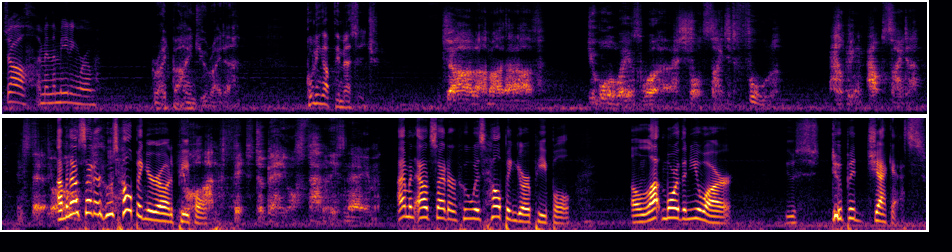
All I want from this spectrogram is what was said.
Jaal, I'm in the meeting room. Right behind you, Ryder. Pulling up the message. Jaal Ama Darav, you always were a short-sighted fool. Helping an outsider instead of your I'm an own outsider who's helping your own people. You're unfit to bear your family's name. I'm an outsider who is helping your people. A lot more than you are. You stupid jackass.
